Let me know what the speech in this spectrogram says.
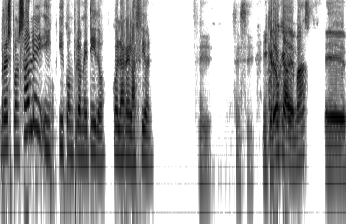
responsable y, y comprometido con la relación. Sí, sí, sí. Y creo que además eh,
